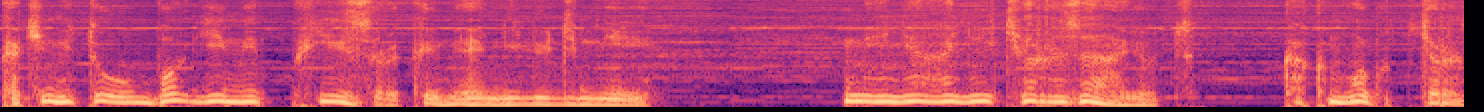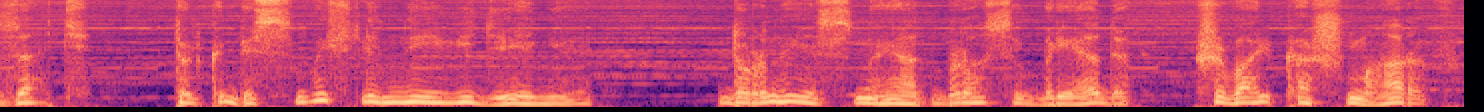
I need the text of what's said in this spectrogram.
какими-то убогими призраками, а не людьми. Меня они терзают, как могут терзать только бессмысленные видения, дурные сны, отбросы бреда, шваль кошмаров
